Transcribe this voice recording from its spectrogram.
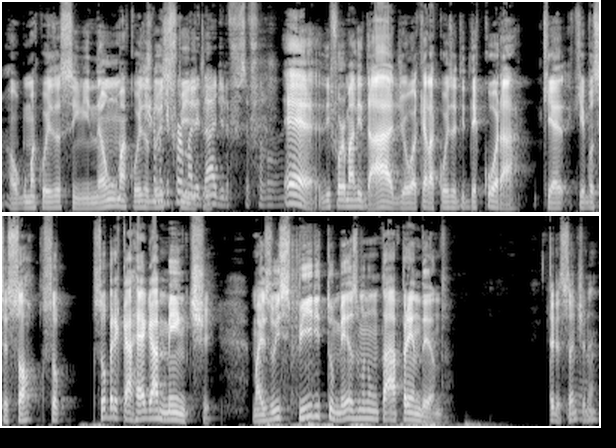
alguma coisa assim, e não uma coisa Chama do espírito. de formalidade, você falou. Né? É, de formalidade, ou aquela coisa de decorar, que é que você só so, sobrecarrega a mente, mas o espírito mesmo não está aprendendo. Interessante, né?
